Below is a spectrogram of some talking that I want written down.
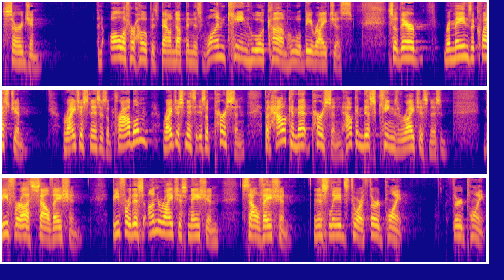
surgeon. And all of her hope is bound up in this one king who will come, who will be righteous. So there remains a question Righteousness is a problem, righteousness is a person. But how can that person, how can this king's righteousness be for us salvation? Be for this unrighteous nation salvation? And this leads to our third point. Third point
